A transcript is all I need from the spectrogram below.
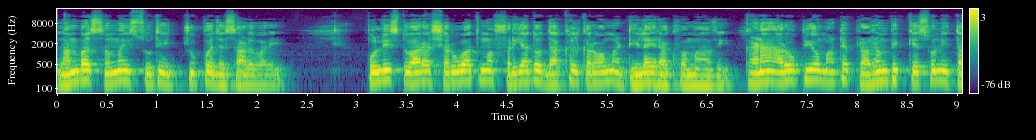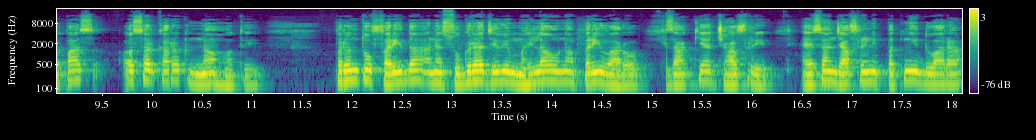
લાંબા સમય સુધી ચૂપ જ સાળવાઈ. પોલીસ દ્વારા શરૂઆતમાં ફરિયાદો દાખલ કરવામાં ઢીલાઈ રાખવામાં આવી. ઘણા આરોપીઓ માટે પ્રારંભિક કેસોની તપાસ અસરકારક ન હતી. પરંતુ ફરીદા અને સુગરા જેવી મહિલાઓના પરિવારો, ઝાકિયા જાફરી, એહસાન જાફરીની પત્ની દ્વારા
